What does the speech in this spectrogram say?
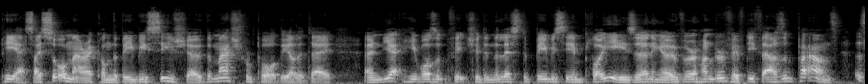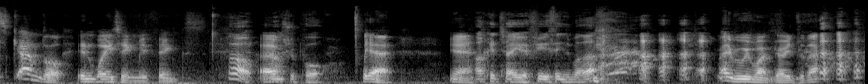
P.S. I saw Marek on the BBC show The MASH Report the other day, and yet he wasn't featured in the list of BBC employees earning over £150,000. A scandal in waiting, methinks. Oh, Um, Mash Report. Yeah, yeah. I could tell you a few things about that. Maybe we won't go into that.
